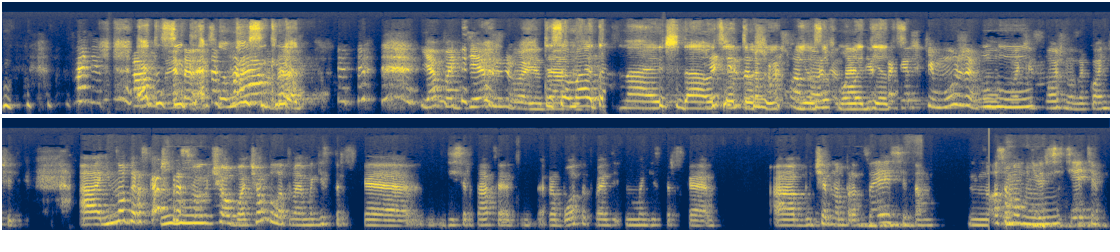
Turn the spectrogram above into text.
Это основной секрет. Я поддерживаю. Ты да. сама это знаешь, да, я у тебя тоже, Юзеф, молодец. Без поддержки мужа было mm-hmm. очень сложно закончить. А, немного расскажешь mm-hmm. про свою учебу? О чем была твоя магистрская диссертация, работа твоя магистрская? Об учебном процессе, там, о самом mm-hmm. университете?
